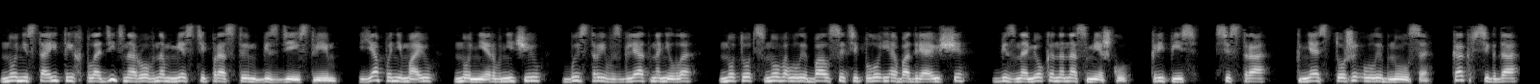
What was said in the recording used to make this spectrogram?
но не стоит их плодить на ровном месте простым бездействием. Я понимаю, но нервничаю, быстрый взгляд на Нила, но тот снова улыбался тепло и ободряюще, без намека на насмешку. «Крепись, сестра!» Князь тоже улыбнулся. Как всегда,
